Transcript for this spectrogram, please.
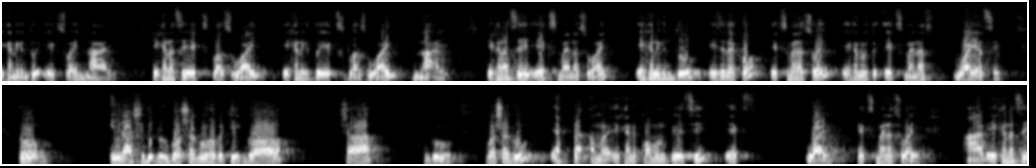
এখানে কিন্তু এক্স ওয়াই নাই। এখানে আছে এক্স প্লাস ওয়াই এখানে কিন্তু এক্স প্লাস ওয়াই নাই। এখানে আছে এক্স মাইনাস ওয়াই এখানে কিন্তু এই যে দেখো এক্স মাইনাস ওয়াই এখানে কিন্তু এক্স মাইনাস ওয়াই আছে। তো এই রাশি দুটোর গসাগু হবে কি? গ সা, গু। গসাগু একটা আমরা এখানে কমন পেয়েছি X Y X minus Y আর এখানে আছে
